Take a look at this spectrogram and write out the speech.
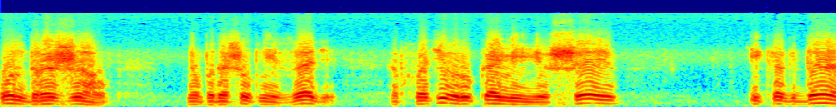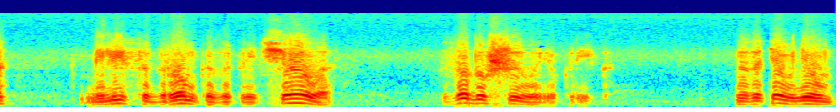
Он дрожал, но подошел к ней сзади, обхватил руками ее шею, и когда Мелисса громко закричала, задушил ее крик. Но затем в нем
